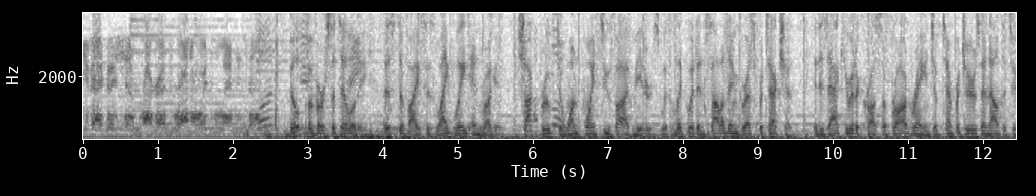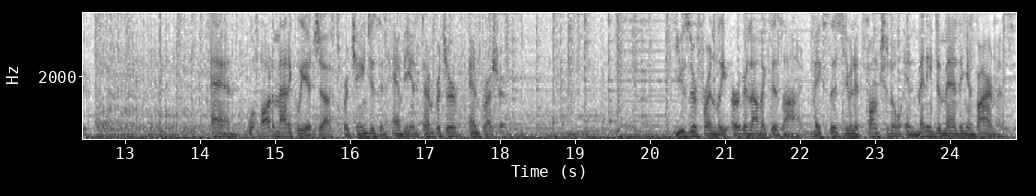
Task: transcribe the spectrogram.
Evacuation in progress. We're on our way to landing zone. Built for versatility, this device is lightweight and rugged, shockproof to 1.25 meters with liquid and solid ingress protection. It is accurate across a broad range of temperatures and altitudes. And will automatically adjust for changes in ambient temperature and pressure. User-friendly ergonomic design makes this unit functional in many demanding environments.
